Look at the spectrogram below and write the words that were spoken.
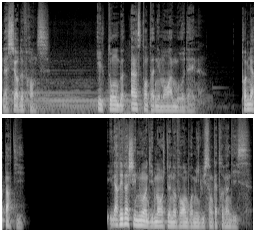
la sœur de Franz. Il tombe instantanément amoureux d'elle. Première partie. Il arriva chez nous un dimanche de novembre 1890.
